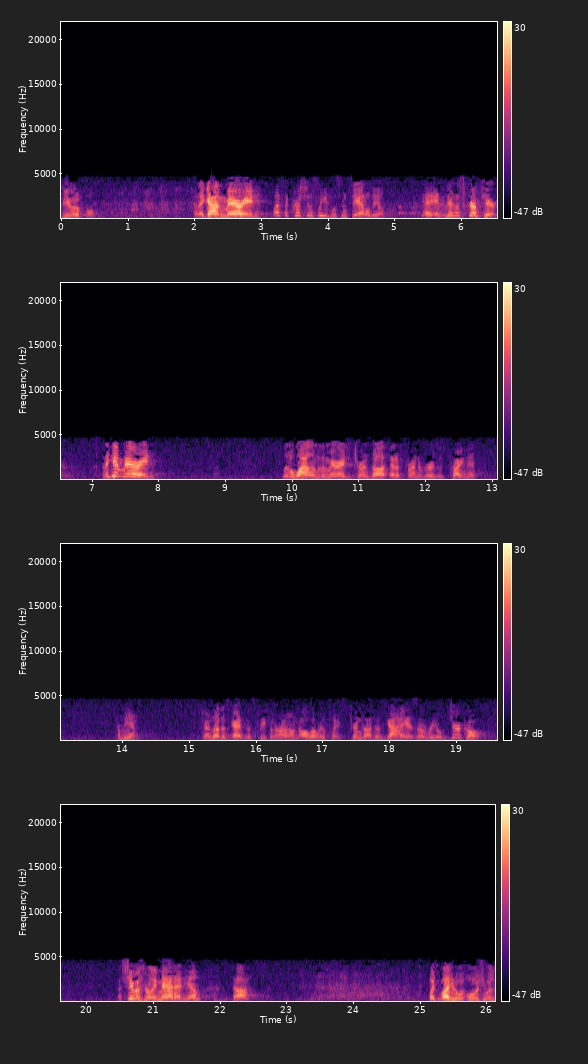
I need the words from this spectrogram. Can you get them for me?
beautiful. And they got married. What's the Christian sleepless in Seattle deal? Eh, eh, there's a script here. And they get married. A little while into the marriage, it turns out that a friend of hers is pregnant from him. Turns out this guy's been sleeping around all over the place. Turns out this guy is a real jerko. Now, she was really mad at him. Duh. But what, who, who she was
